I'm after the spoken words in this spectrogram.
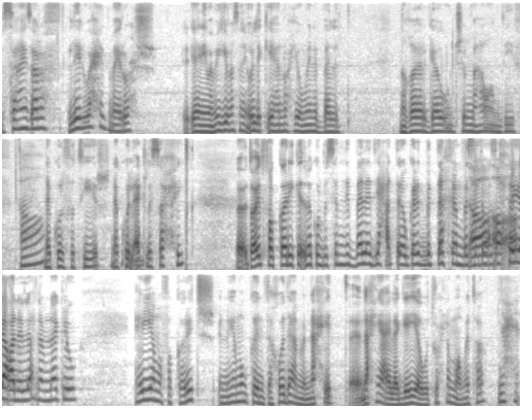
بس أنا عايزة أعرف ليه الواحد ما يروحش؟ يعني ما بيجي مثلا يقول لك إيه هنروح يومين البلد نغير جو نشم هوا نضيف آه. ناكل فطير ناكل أكل صحي؟ آه، تقعدي تفكري كده ناكل بالسمن البلدي حتى لو كانت بتخن بس آه، تبقى آه، صحيه آه. عن اللي إحنا بناكله. هي ما فكرتش إن هي ممكن تاخدها من ناحية آه، ناحية علاجية وتروح لمامتها؟ ناحية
